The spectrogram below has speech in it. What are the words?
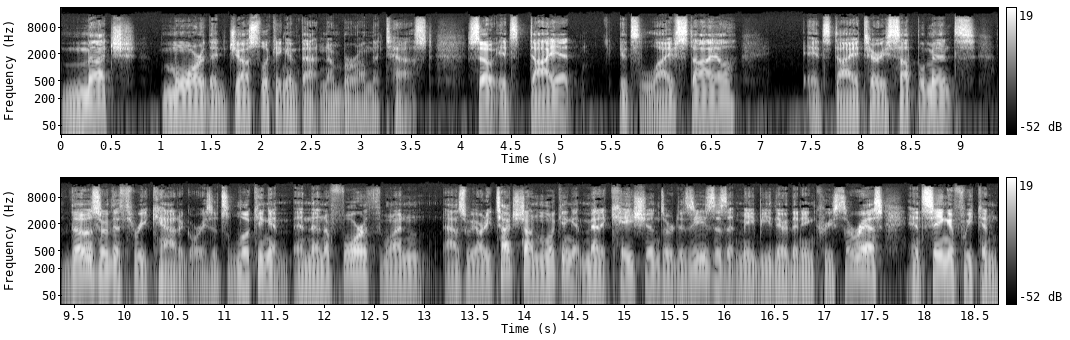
much more than just looking at that number on the test. So it's diet, it's lifestyle, it's dietary supplements. Those are the three categories. It's looking at, and then a fourth one, as we already touched on, looking at medications or diseases that may be there that increase the risk and seeing if we can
